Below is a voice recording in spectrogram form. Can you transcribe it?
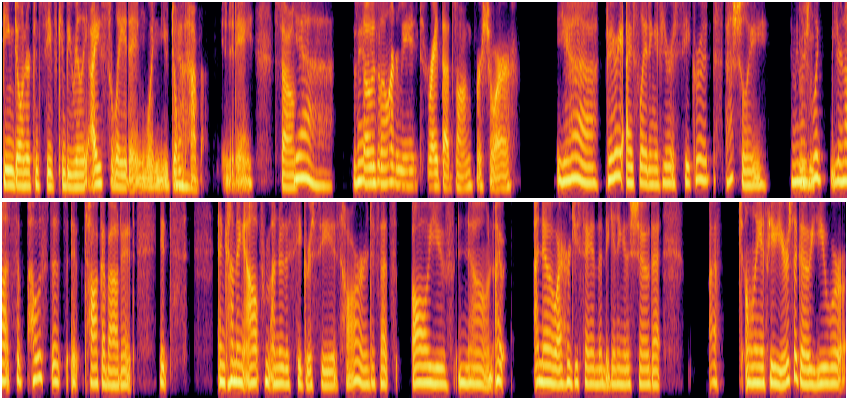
being donor conceived can be really isolating when you don't yeah. have that community. So yeah. so it was important to me to write that song for sure. Yeah. Very isolating if you're a secret especially. I mean there's mm-hmm. like you're not supposed to talk about it. It's and coming out from under the secrecy is hard if that's all you've known. I I know I heard you say in the beginning of the show that uh, only a few years ago you were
